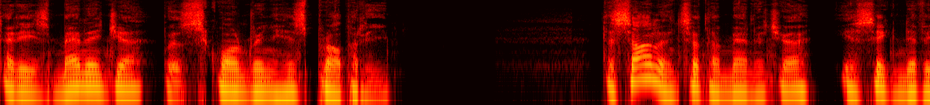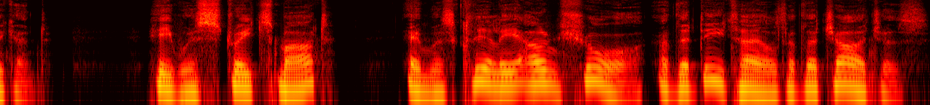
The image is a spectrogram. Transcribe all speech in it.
that his manager was squandering his property. The silence of the manager is significant. He was street smart and was clearly unsure of the details of the charges.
